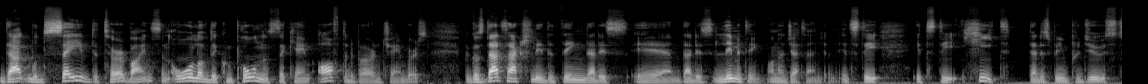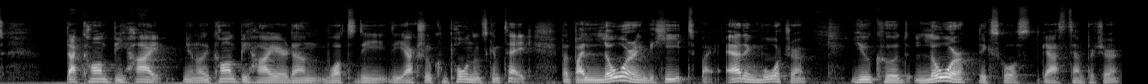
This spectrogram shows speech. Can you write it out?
That would save the turbines and all of the components that came after the burn chambers, because that's actually the thing that is uh, that is limiting on a jet engine. It's the it's the heat that is being produced that can't be high. You know, it can't be higher than what the, the actual components can take. But by lowering the heat, by adding water, you could lower the exhaust gas temperature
